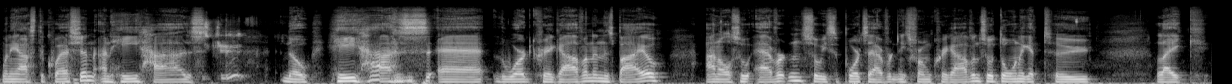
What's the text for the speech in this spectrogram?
when he asked the question, and he has. No, he has uh, the word Craigavon in his bio and also Everton. So he supports Everton. He's from Craigavon. So don't want to get too like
